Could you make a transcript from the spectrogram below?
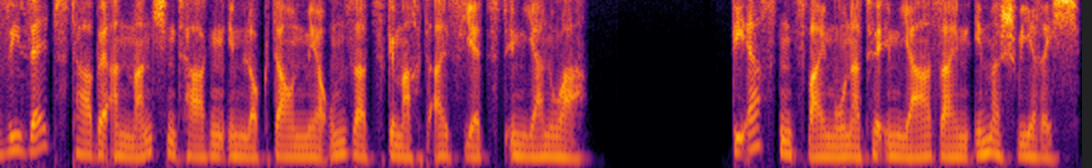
Sie selbst habe an manchen Tagen im Lockdown mehr Umsatz gemacht als jetzt im Januar. Die ersten zwei Monate im Jahr seien immer schwierig.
